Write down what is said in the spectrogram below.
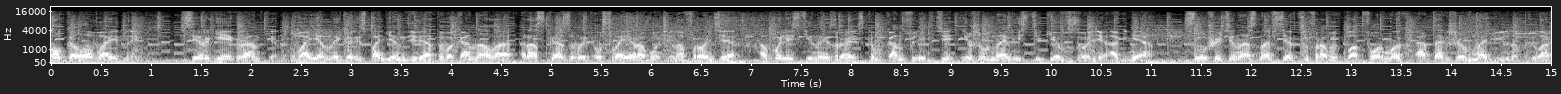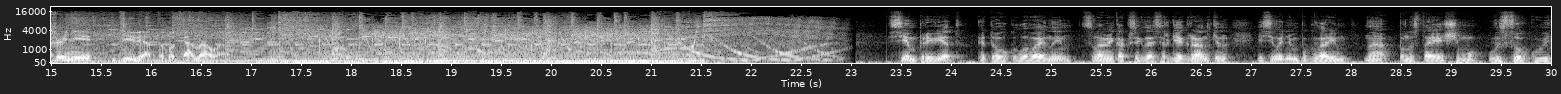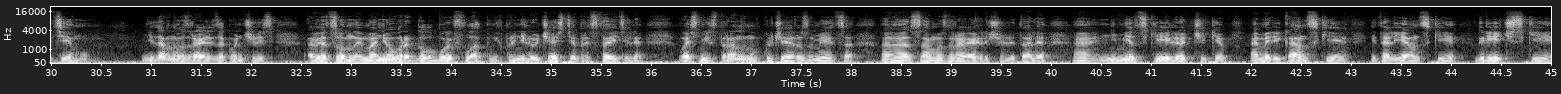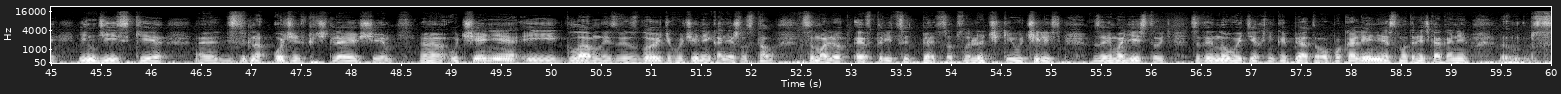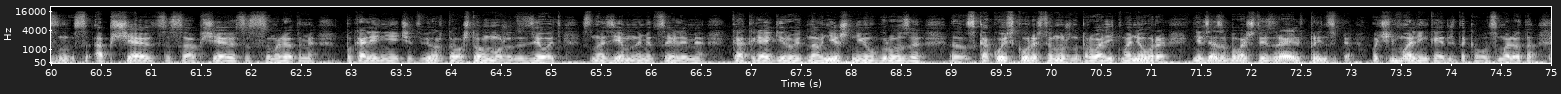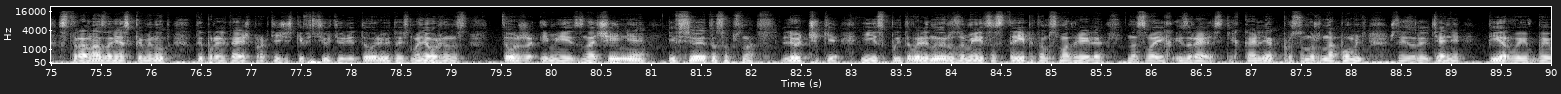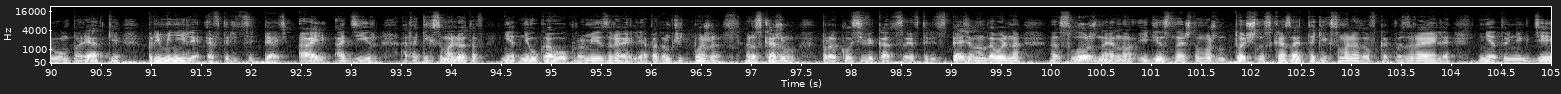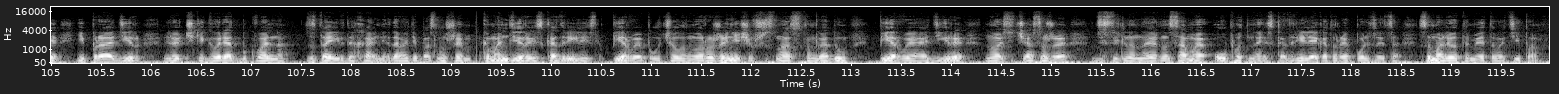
Около войны. Сергей Гранкин, военный корреспондент Девятого канала, рассказывает о своей работе на фронте, о палестино-израильском конфликте и журналистике в зоне огня. Слушайте нас на всех цифровых платформах, а также в мобильном приложении Девятого канала. Всем привет, это «Около войны». С вами, как всегда, Сергей Гранкин. И сегодня мы поговорим на по-настоящему высокую тему – Недавно в Израиле закончились авиационные маневры «Голубой флаг». В них приняли участие представители восьми стран, ну, включая, разумеется, э, сам Израиль. Еще летали э, немецкие летчики, американские, итальянские, греческие, индийские. Э, действительно, очень впечатляющие учения. И главной звездой этих учений, конечно, стал самолет F-35. Собственно, летчики учились взаимодействовать с этой новой техникой пятого поколения, смотреть, как они общаются общаются, сообщаются с самолетами поколения четвертого, что он может сделать с наземными целями, как реагирует на внешние угрозы, э, с какой скоростью нужно проводить маневры. Нельзя забывать, что Израиль, в принципе, очень маленькая для такого самолета страна. За несколько минут ты пролетаешь практически всю территорию, то есть маневренность тоже имеет значение. И все это, собственно, летчики и испытывали. Ну и, разумеется, с трепетом смотрели на своих израильских коллег. Просто нужно напомнить, что израильтяне первые в боевом порядке применили F-35I, Адир, а таких самолетов нет ни у кого, кроме Израиля. Я потом чуть позже расскажу про классификацию F-35, она довольно э, сложная, но единственное, что можно точно сказать, таких самолетов, как в Израиле, нету нигде, и про Адир летчики говорят буквально затаив дыхание. Давайте послушаем командира эскадрильи. Первая получила на вооружение еще в 16 году, первые Адиры, ну а сейчас уже действительно, наверное, самая опытная эскадрилья, которая пользуется самолетами этого типа.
